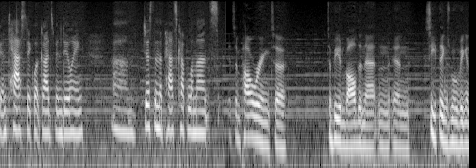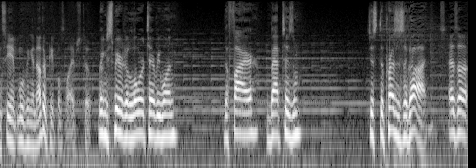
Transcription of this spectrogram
fantastic what God's been doing um, just in the past couple of months. It's empowering to to be involved in that and, and see things moving and see it moving in other people's lives too. Bring the Spirit of the Lord to everyone, the fire, baptism, just the presence of God. As a,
